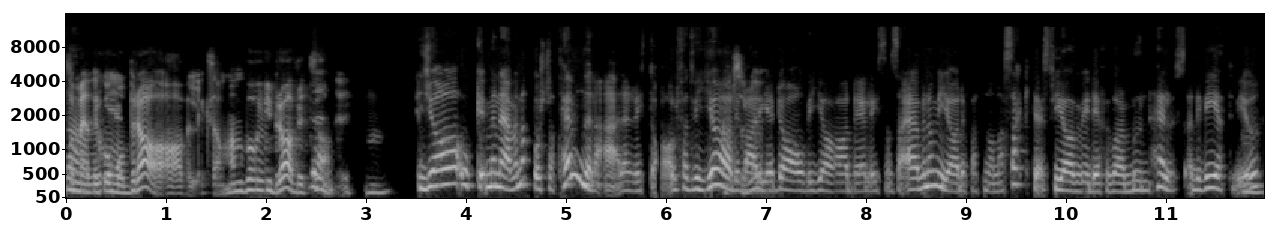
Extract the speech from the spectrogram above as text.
Som människor mår bra av liksom. Man mår ju bra av rutiner. Mm. Ja, och, men även att borsta tänderna är en ritual för att vi gör Absolut. det varje dag och vi gör det liksom så även om vi gör det för att någon har sagt det så gör vi det för vår munhälsa, det vet vi ju. Mm.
